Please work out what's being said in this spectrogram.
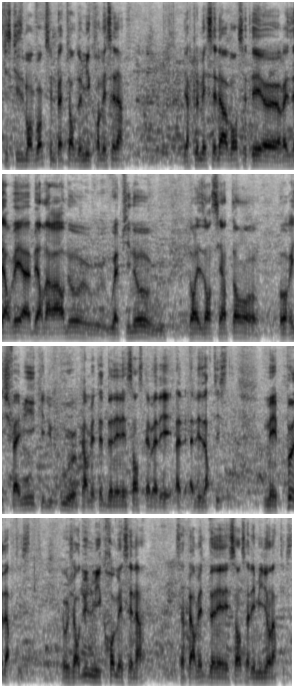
Kiss Bank Bank, c'est une plateforme de micro-mécénat. C'est-à-dire que le mécénat avant c'était euh, réservé à Bernard Arnault ou, à Pinault ou dans les anciens temps aux riches familles qui du coup euh, permettaient de donner naissance quand même à des, artistes, mais peu d'artistes. Aujourd'hui le micro-mécénat, ça permet de donner naissance à des millions d'artistes.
